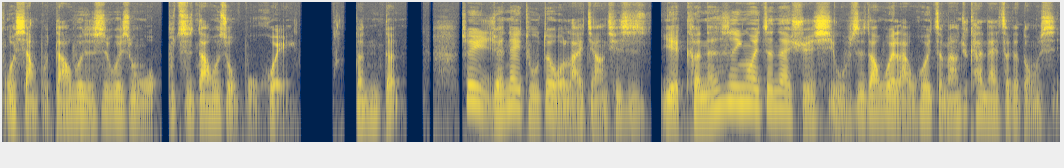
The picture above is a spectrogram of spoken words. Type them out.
我想不到，或者是为什么我不知道，或者我不会等等。所以人类图对我来讲，其实也可能是因为正在学习，我不知道未来我会怎么样去看待这个东西。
